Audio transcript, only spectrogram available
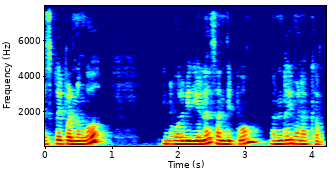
சப்ஸ்கிரைப் பண்ணுங்கோ. இன்னும் ஒரு வீடியோவில் சந்திப்போம். நன்றி வணக்கம்.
